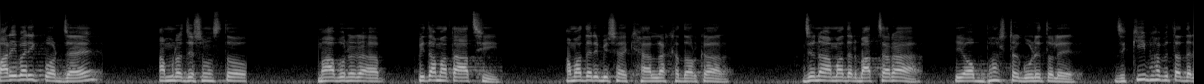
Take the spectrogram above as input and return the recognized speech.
পারিবারিক পর্যায়ে আমরা যে সমস্ত মা বোনেরা, পিতামাতা আছি, আমাদের এই বিষয়ে খেয়াল রাখা দরকার, যেন আমাদের বাচ্চারা এই অভ্যাসটা গড়ে তোলে যে কীভাবে তাদের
